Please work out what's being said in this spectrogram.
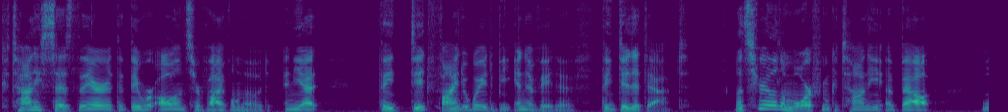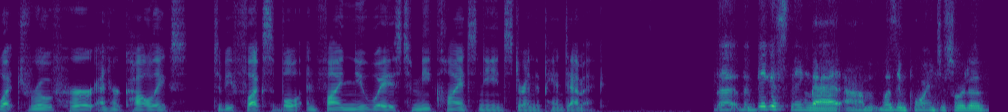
Katani says there that they were all in survival mode, and yet they did find a way to be innovative. They did adapt. Let's hear a little more from Katani about what drove her and her colleagues to be flexible and find new ways to meet clients' needs during the pandemic. The, the biggest thing that um, was important to sort of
